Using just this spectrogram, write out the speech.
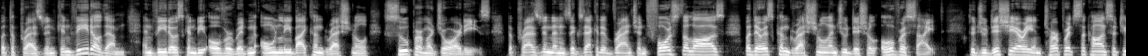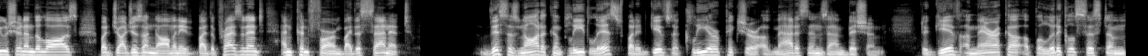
but the president can veto them, and vetoes can be overridden only by congressional supermajorities. The president and his executive branch enforce the laws, but there is congressional and judicial oversight. The judiciary interprets the Constitution and the laws, but judges are nominated by the president and confirmed by the Senate. This is not a complete list, but it gives a clear picture of Madison's ambition to give America a political system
